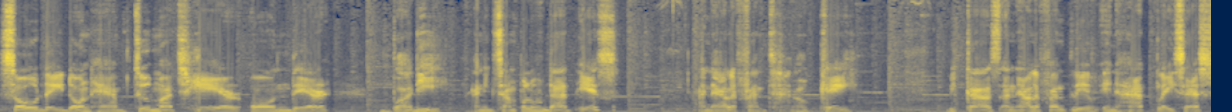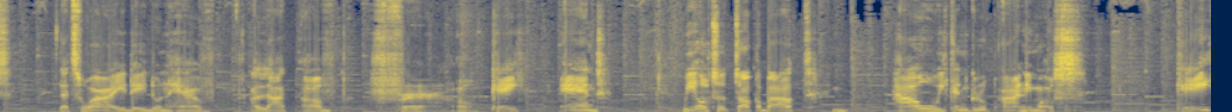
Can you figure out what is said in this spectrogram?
so they don't have too much hair on their body. An example of that is an elephant. Okay. Because an elephant live in hot places, that's why they don't have a lot of fur. Okay. And we also talk about how we can group animals. Okay?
